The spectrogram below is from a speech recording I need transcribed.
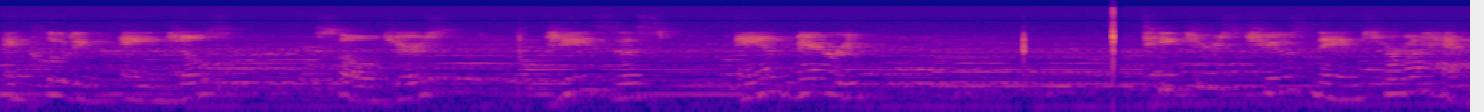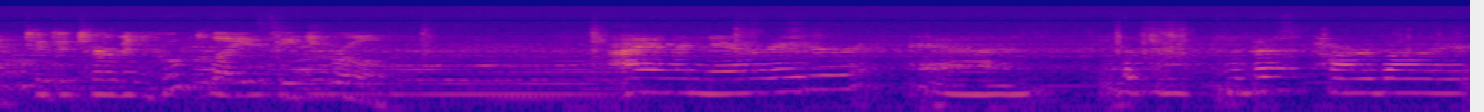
including angels, soldiers, Jesus, and Mary. Teachers choose names from a hat to determine who plays each role. I am a narrator, and the, the best part about it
